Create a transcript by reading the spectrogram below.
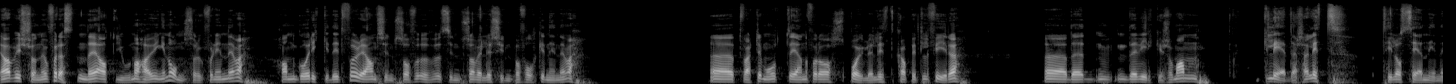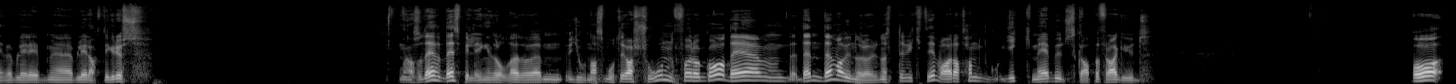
Ja, Vi skjønner jo forresten det at Jonah har jo ingen omsorg for Ninive. Han går ikke dit fordi han syns så, veldig synd på folk i Ninive. Eh, tvert imot, igjen for å spoile litt kapittel fire. Eh, det, det, virker som han gleder seg litt til å se Ninive bli, bli lagt i grus. Altså det, det, spiller ingen rolle. Jonas' motivasjon for å gå det, den, den, var underordnet. Det viktige var at han gikk med budskapet fra Gud. Og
